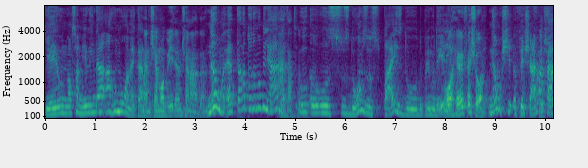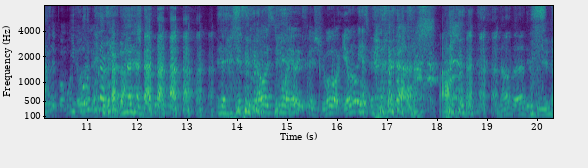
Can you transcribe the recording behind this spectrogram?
Que o nosso amigo ainda arrumou, né, cara? Mas não tinha mobília, não tinha nada. Não, é, tava toda mobiliada. Ah, tá tudo. O- os, os donos, os pais do, do primo dele. Morreu e fechou. Não, fecharam Fechou a casa e morreu, e foram né, pro Brasil. Porque senão, se morreu e fechou, eu não ia ficar nessa casa. não, mano, Deus me livre.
